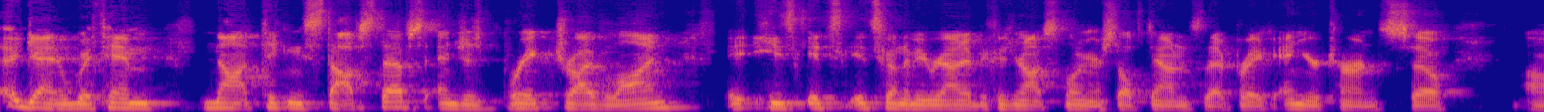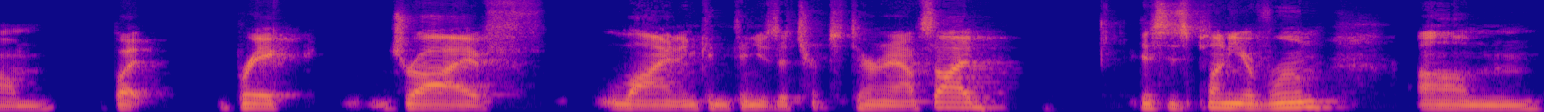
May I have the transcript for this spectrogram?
again with him not taking stop steps and just break drive line it, he's it's it's going to be rounded because you're not slowing yourself down into that break and your turns so um, but break drive line and continues to, t- to turn it outside. This is plenty of room um,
